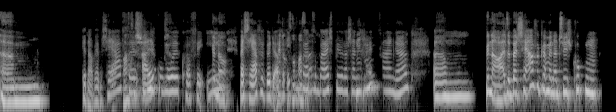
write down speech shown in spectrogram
Ähm, Genau, wir haben Schärfe, Alkohol, Koffein. Genau. Bei Schärfe würde auch Ingwer zum Beispiel wahrscheinlich mhm. einfallen, ja. Ähm, genau, also bei Schärfe können wir natürlich gucken,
